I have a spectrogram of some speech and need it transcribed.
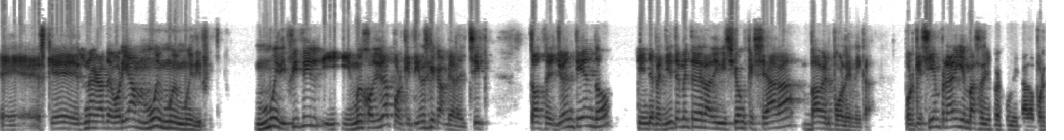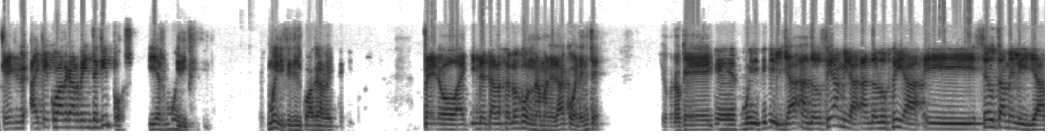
Es que es una categoría muy, muy, muy difícil. Muy difícil y, y muy jodida porque tienes que cambiar el chip. Entonces, yo entiendo que independientemente de la división que se haga, va a haber polémica. Porque siempre alguien va a salir perjudicado. Porque hay que cuadrar 20 equipos y es muy difícil. Es muy difícil cuadrar 20 equipos. Pero hay que intentar hacerlo con una manera coherente. Yo creo que, que es muy difícil. Ya Andalucía, mira, Andalucía y Ceuta, Melilla,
